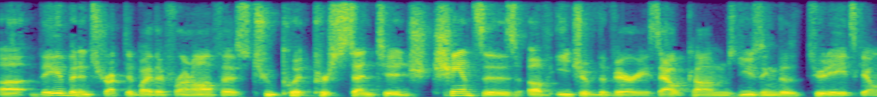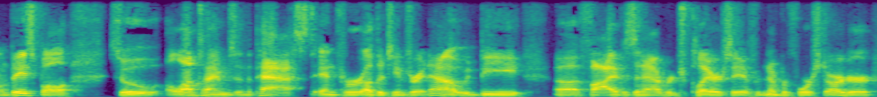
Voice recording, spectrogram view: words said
uh, they have been instructed by their front office to put percentage chances of each of the various outcomes using the two to eight scale in baseball. So a lot of times in the past, and for other teams right now, it would be uh, five as an average player, say a number four starter,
